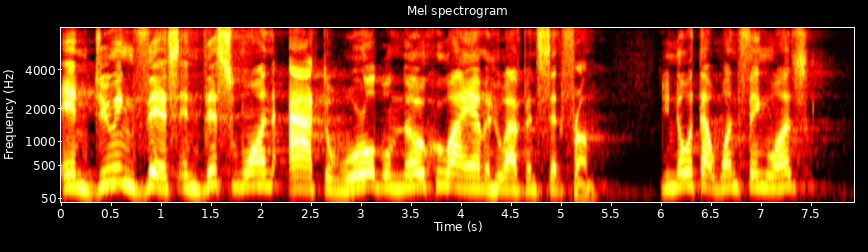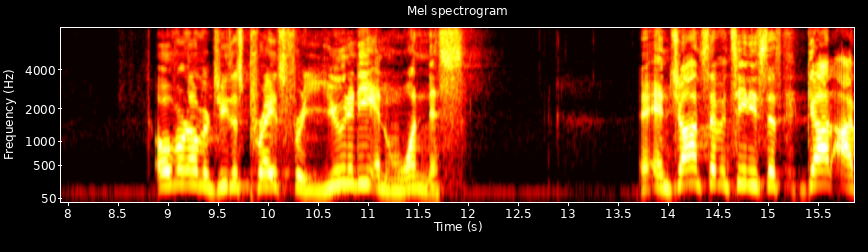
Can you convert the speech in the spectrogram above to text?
in doing this, in this one act, the world will know who I am and who I've been sent from. You know what that one thing was? Over and over, Jesus prays for unity and oneness. In John 17, he says, God, I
